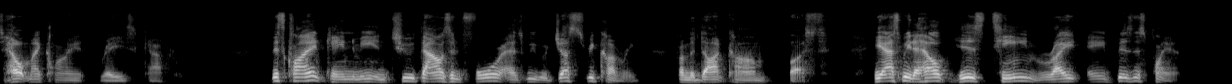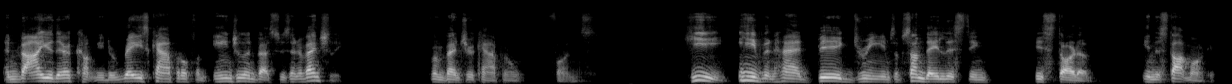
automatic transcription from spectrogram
to help my client raise capital. This client came to me in 2004 as we were just recovering from the dot com bust. He asked me to help his team write a business plan and value their company to raise capital from angel investors and eventually from venture capital funds. He even had big dreams of someday listing his startup in the stock market.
